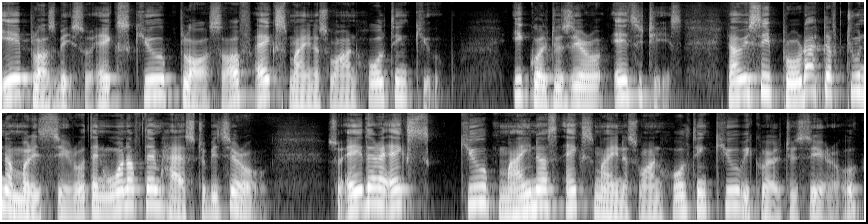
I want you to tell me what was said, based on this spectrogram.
a plus b. So x cube plus of x minus 1 whole thing cube equal to 0 as it is. Now we see product of two number is 0 then one of them has to be 0. So either x cube minus x minus 1 whole thing cube equal to 0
